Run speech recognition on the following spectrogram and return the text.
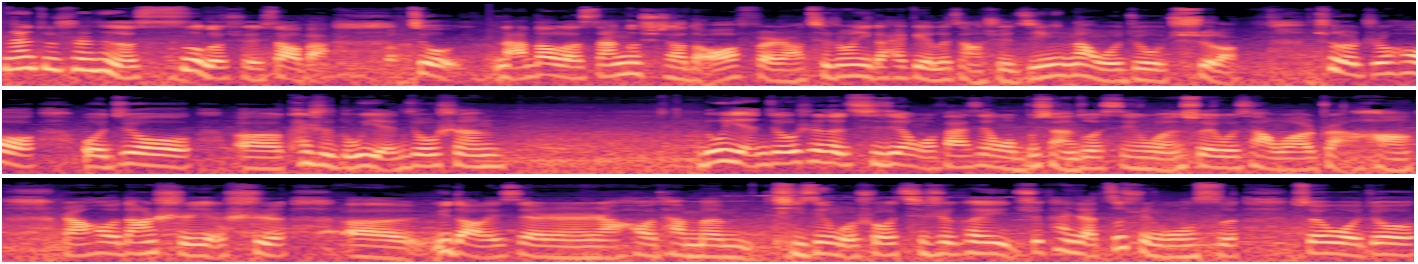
应该就申请了四个学校吧，就拿到了三个学校的 offer，然后其中一个还给了奖学金，那我就去了。去了之后，我就呃开始读研究生。读研究生的期间，我发现我不喜欢做新闻，所以我想我要转行。然后当时也是呃遇到了一些人，然后他们提醒我说，其实可以去看一下咨询公司，所以我就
